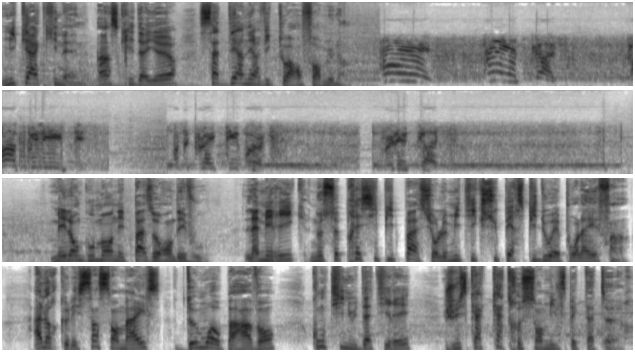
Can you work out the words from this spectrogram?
Mika Hakkinen inscrit d'ailleurs sa dernière victoire en Formule 1. Mais l'engouement n'est pas au rendez-vous. L'Amérique ne se précipite pas sur le mythique Super Speedway pour la F1 alors que les 500 miles, deux mois auparavant, continuent d'attirer jusqu'à 400 000 spectateurs.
